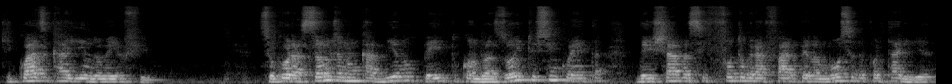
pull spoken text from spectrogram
que quase caíam do meio-fio. Seu coração já não cabia no peito quando, às 8h50, deixava-se fotografar pela moça da portaria,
